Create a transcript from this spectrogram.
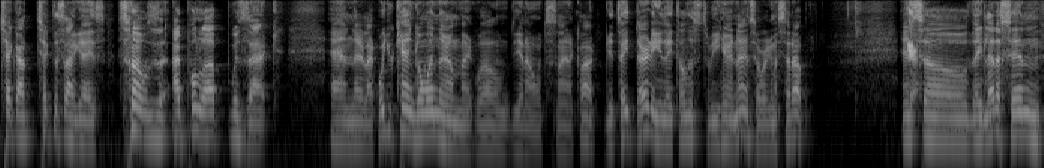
check out check this out, guys. So I pull up with Zach, and they're like, "Well, you can't go in there." I'm like, "Well, you know, it's nine o'clock. It's eight thirty. They told us to be here at nine, so we're gonna set up." And Yeah. so they let us in,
